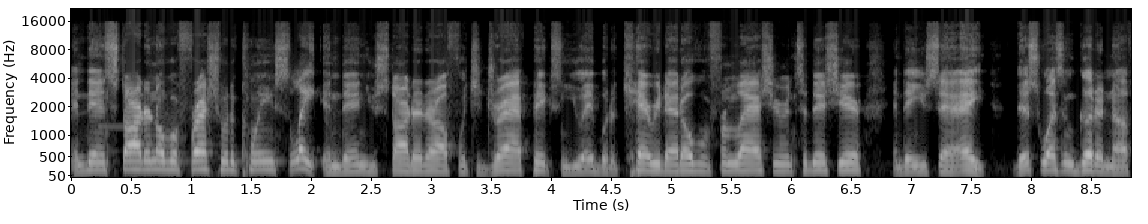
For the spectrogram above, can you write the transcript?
and then starting over fresh with a clean slate. And then you started it off with your draft picks, and you able to carry that over from last year into this year. And then you said, "Hey, this wasn't good enough.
